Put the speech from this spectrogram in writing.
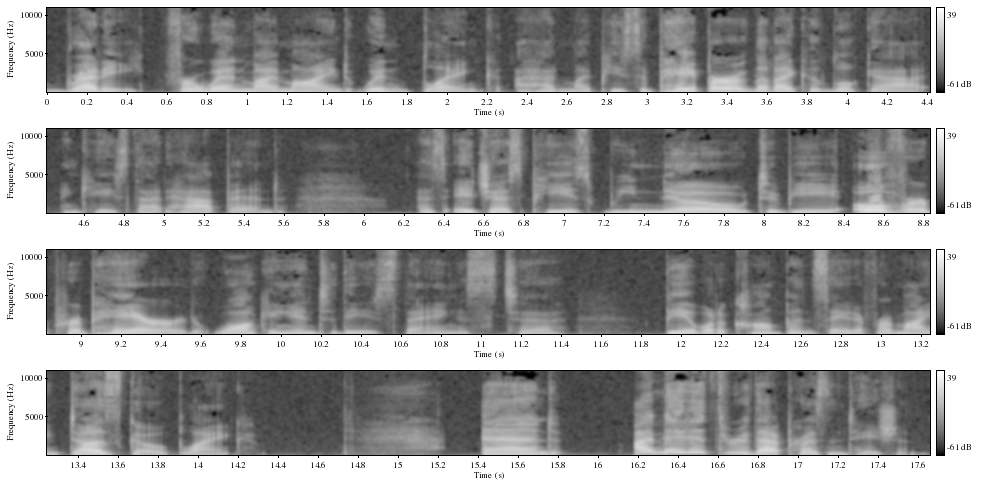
ready for when my mind went blank. I had my piece of paper that I could look at in case that happened. As HSPs, we know to be over prepared walking into these things to be able to compensate if our mind does go blank. And I made it through that presentation.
